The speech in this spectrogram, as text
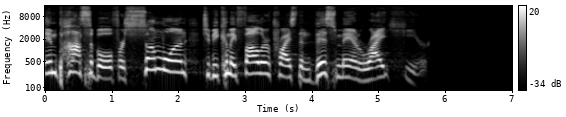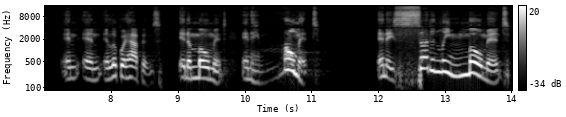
impossible for someone to become a follower of Christ than this man right here. And, and, and look what happens in a moment, in a moment, in a suddenly moment,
